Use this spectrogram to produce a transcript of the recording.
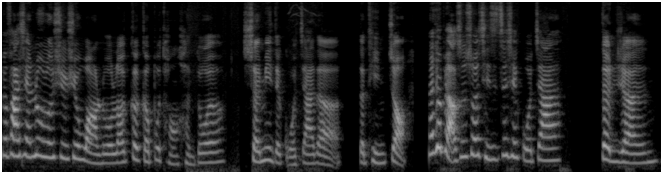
就发现陆陆续续网罗了各个不同很多神秘的国家的的听众，那就表示说，其实这些国家的人，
